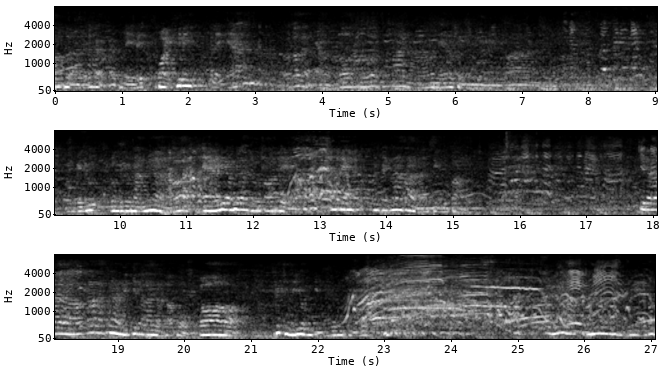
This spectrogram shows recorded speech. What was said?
ำเผื่อเราจะได้แบบไปทะเลได้บ่อยขึ้นอะไรอย่างเงี้ยแล้วก็แบบอยากลองดูว่าที่ใต้น้ำวันนี้เราเป็นยังไงบ้างลงไปดูลงไปดูน้ำเนื้อว่าแอร์เรียลที่เราดูตอนเด็กมันเป็นมันเป็นหน้าตาแบบจริงหรือเปล่ากินอะไรเหรอน่ารักขนาดนี้กินอะไรเหรอครับผมก็ถ้ากินนิยมกินได้ก็ต้องกินได้อันนี้มันอันนี้มันเนี่ยต้อง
